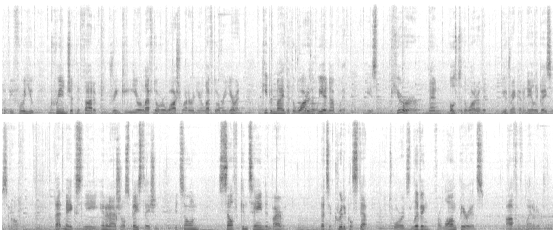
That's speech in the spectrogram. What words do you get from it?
But before you cringe at the thought of drinking your leftover wash water and your leftover urine, keep in mind that the water that we end up with is purer than most of the water that you drink on a daily basis at home. That makes the International Space Station its own self-contained environment. That's a critical step towards living for long periods off of planet Earth.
